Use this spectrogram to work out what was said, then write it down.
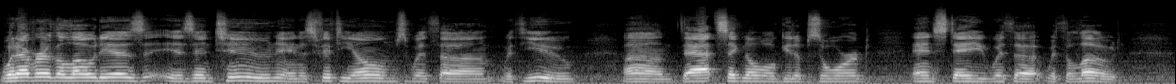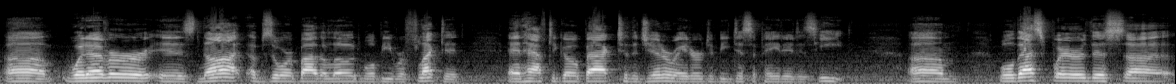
whatever the load is, is in tune and is 50 ohms with, um, with you. Um, that signal will get absorbed and stay with the, with the load. Um, whatever is not absorbed by the load will be reflected and have to go back to the generator to be dissipated as heat. Um, well, that's where this uh,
